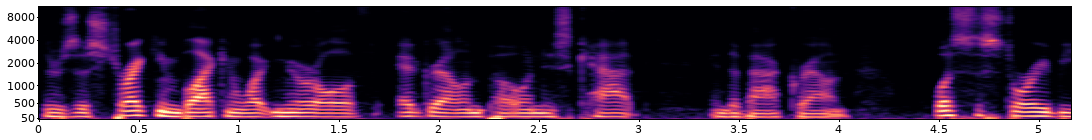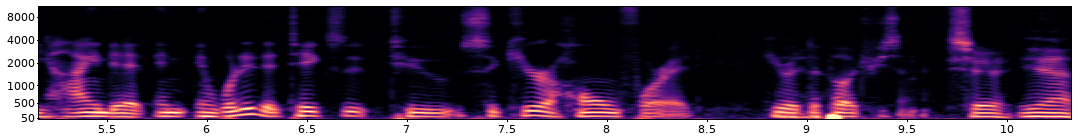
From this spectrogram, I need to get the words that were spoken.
there's a striking black and white mural of Edgar Allan Poe and his cat in the background. What's the story behind it, and, and what did it take to, to secure a home for it? Here yeah. at the Poetry Center. Sure, yeah.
